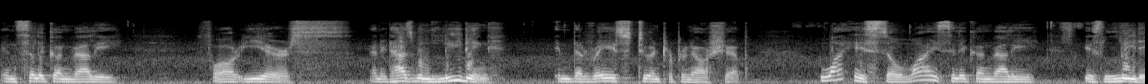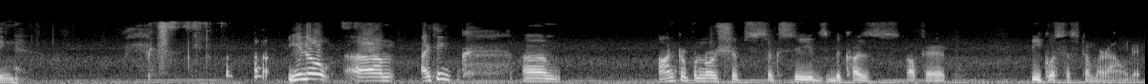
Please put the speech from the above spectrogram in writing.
in Silicon Valley for years, and it has been leading in the race to entrepreneurship. Why is so? Why Silicon Valley is leading? You know, um, I think um, entrepreneurship succeeds because of a ecosystem around it.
